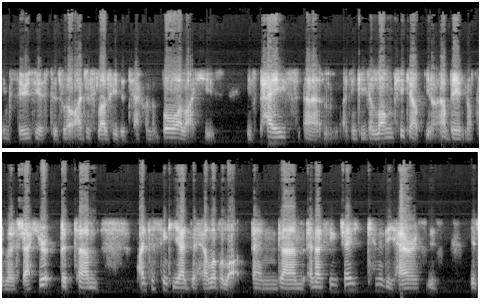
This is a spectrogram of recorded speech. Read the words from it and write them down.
enthusiast as well. I just love his attack on the ball. I like his his pace. Um, I think he's a long kicker, you know, albeit not the most accurate, but um, I just think he adds a hell of a lot. And um, and I think Jay Kennedy Harris is is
